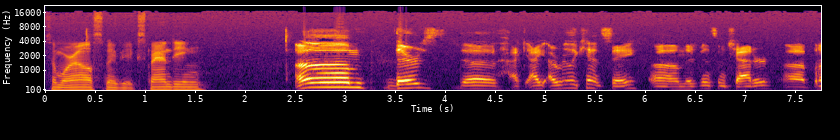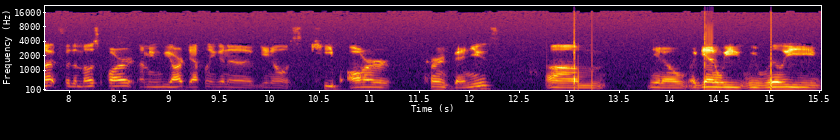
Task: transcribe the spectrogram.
somewhere else? Maybe expanding? Um, there's uh, I, I really can't say. Um, there's been some chatter, uh, but for the most part, I mean, we are definitely going to, you know, keep our current venues. Um, you know, again, we, we really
